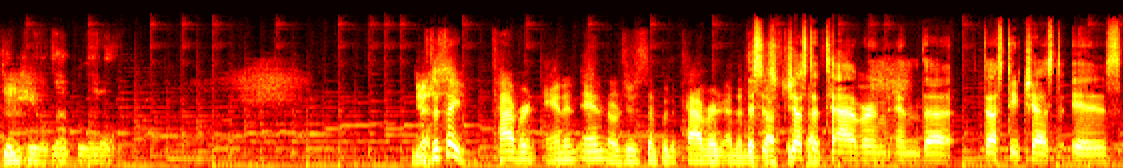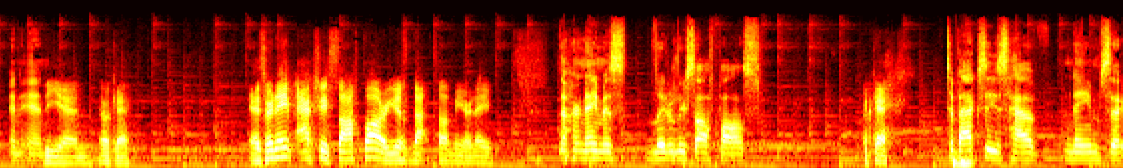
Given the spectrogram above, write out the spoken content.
Get Mm. healed up a little. Yes. Is this a tavern and an inn, or just simply the tavern and then This the is dusty just a tavern, and the dusty chest is an inn. the inn? Okay. Is her name actually Softball, or are you just not telling me her name? No, her name is literally Softballs. Okay. Tabaxis have names that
